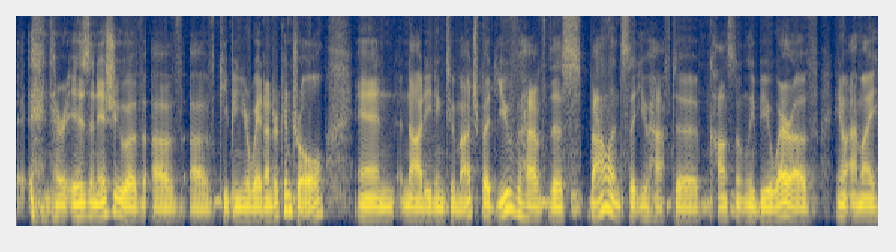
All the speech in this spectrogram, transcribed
there is an issue of, of of keeping your weight under control and not eating too much, but you have this balance that you have to constantly be aware of. You know, am I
